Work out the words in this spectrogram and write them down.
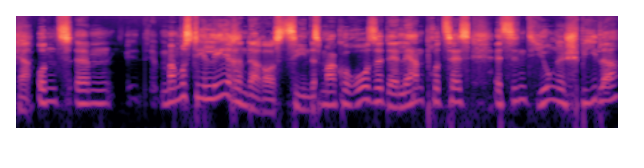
Ja. Und ähm, man muss die Lehren daraus ziehen. Das Marco Rose, der Lernprozess, es sind junge Spieler.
